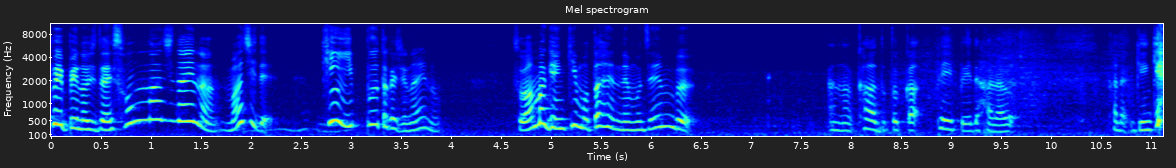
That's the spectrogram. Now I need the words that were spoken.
ペイペイの時代そんな時代なん？マジで？金一封とかじゃないの？そうあんま現金持たへんね。んもう全部あのカードとかペイペイで払うから現金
